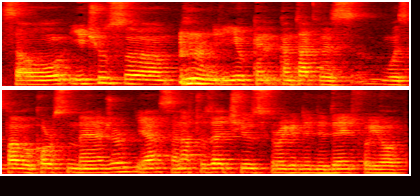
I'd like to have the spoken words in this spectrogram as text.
So you choose uh, you can contact with with Pavel Korsun manager, yes, and after that choose regularly the date for your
